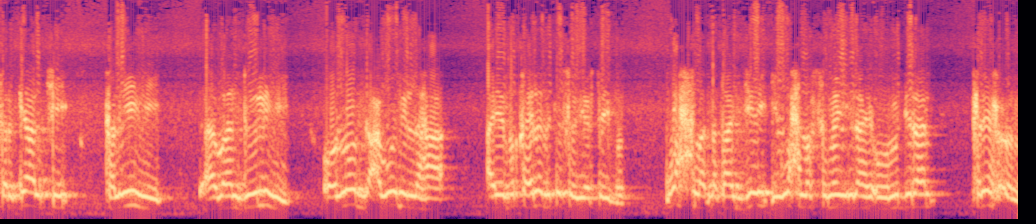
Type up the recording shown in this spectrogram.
sarkaalkii taliyihii abaanduulihii oo loo dacwooni lahaa ayayba qaylada ka soo yeertayba wax la dhaqaajiyey iyo wax la sameeyey ilaahay oo ma jiraan. Kaliix cun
